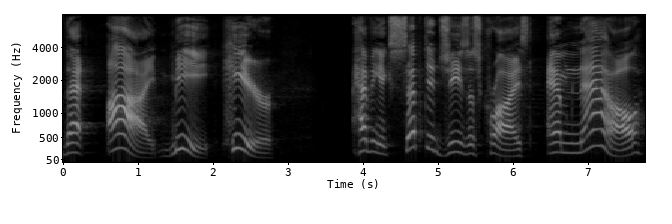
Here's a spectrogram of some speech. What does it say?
that I, me, here, having accepted Jesus Christ, am now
